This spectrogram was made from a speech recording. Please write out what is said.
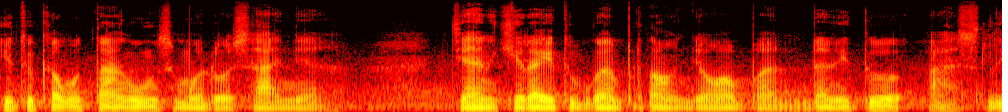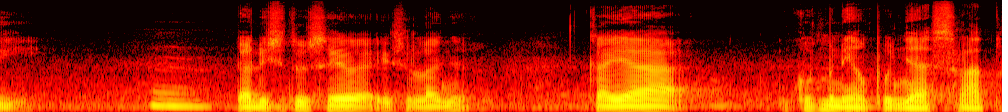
itu kamu tanggung semua dosanya. Jangan kira itu bukan pertanggungjawaban dan itu asli. Dan di situ saya istilahnya kayak gue mending punya 100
